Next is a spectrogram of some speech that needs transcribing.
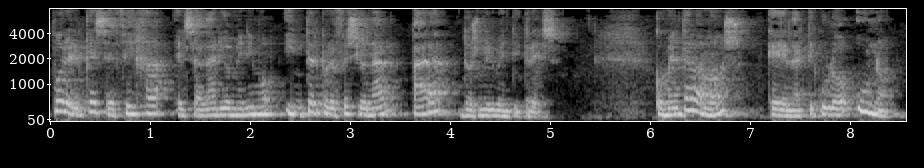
por el que se fija el salario mínimo interprofesional para 2023. Comentábamos que el artículo 1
